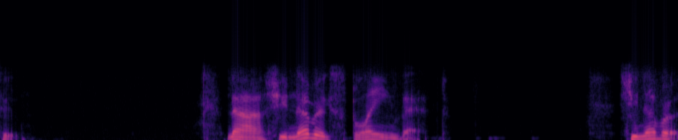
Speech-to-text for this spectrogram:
too. Now, she never explained that. She never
